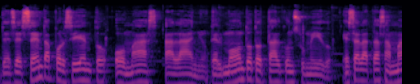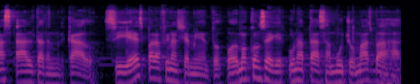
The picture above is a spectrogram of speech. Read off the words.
de 60% o más al año del monto total consumido. Esa es la tasa más alta del mercado. Si es para financiamiento, podemos conseguir una tasa mucho más baja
